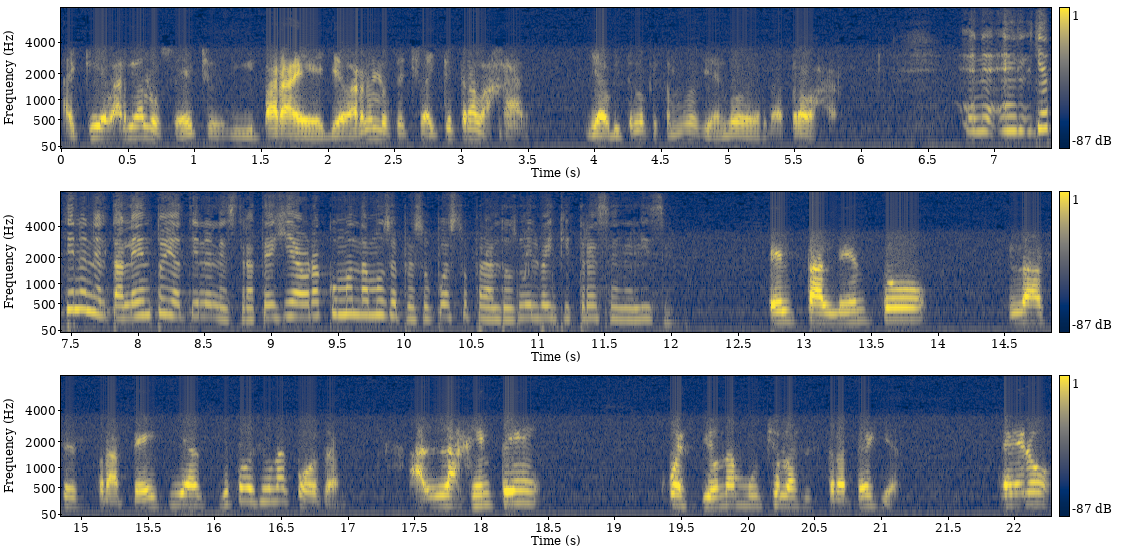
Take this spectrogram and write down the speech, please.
hay que llevarle a los hechos y para eh, llevarle a los hechos hay que trabajar. Y ahorita lo que estamos haciendo, de verdad, trabajar. ya tienen el talento, ya tienen la estrategia. Ahora, ¿cómo andamos de presupuesto para el 2023 en el ICE? El talento, las estrategias. Yo te voy a decir una cosa. la gente cuestiona mucho las estrategias, pero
